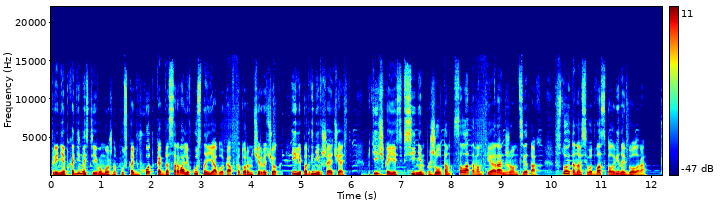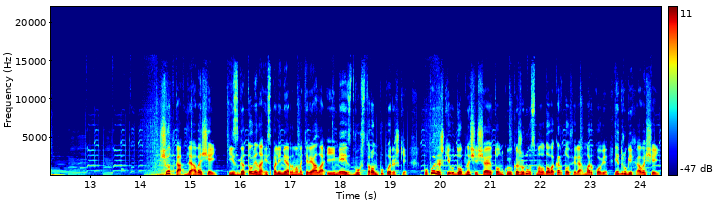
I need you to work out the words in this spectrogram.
При необходимости его можно пускать в ход, когда сорвали вкусное яблоко, в котором червячок, или подгнившая часть. Птичка есть в синем, желтом, салатовом и оранжевом цветах. Стоит она всего 2,5 доллара. Щетка для овощей. Изготовлена из полимерного материала и имеет с двух сторон пупырышки. Пупырышки удобно защищают тонкую кожуру с молодого картофеля, моркови и других овощей.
